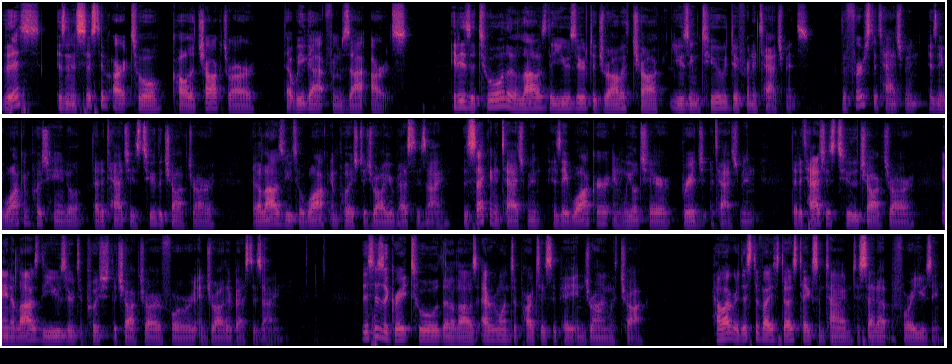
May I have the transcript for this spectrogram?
This is an assistive art tool called a chalk drawer that we got from Zot Artz. It is a tool that allows the user to draw with chalk using two different attachments. The first attachment is a walk and push handle that attaches to the chalk drawer that allows you to walk and push to draw your best design. The second attachment is a walker and wheelchair bridge attachment that attaches to the chalk drawer and allows the user to push the chalk drawer forward and draw their best design. This is a great tool that allows everyone to participate in drawing with chalk. However, this device does take some time to set up before using.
